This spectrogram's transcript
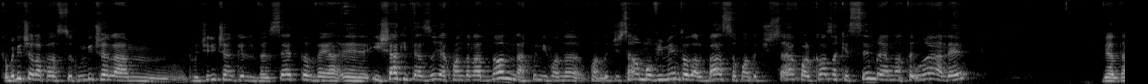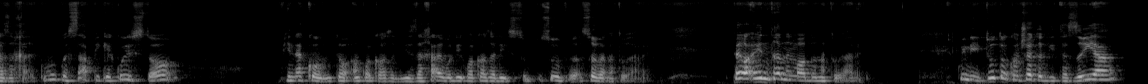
Come dice, la, come, dice la, come ci dice anche il versetto, eh, Ishaki Tazria, quando la donna, quindi quando, quando, ci sarà un movimento dal basso, quando ci sarà qualcosa che sembra naturale, comunque sappi che questo viene a conto a qualcosa di Zachar, vuol dire qualcosa di sovrannaturale. Però entra nel modo naturale. Quindi tutto il concetto di Tazria,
